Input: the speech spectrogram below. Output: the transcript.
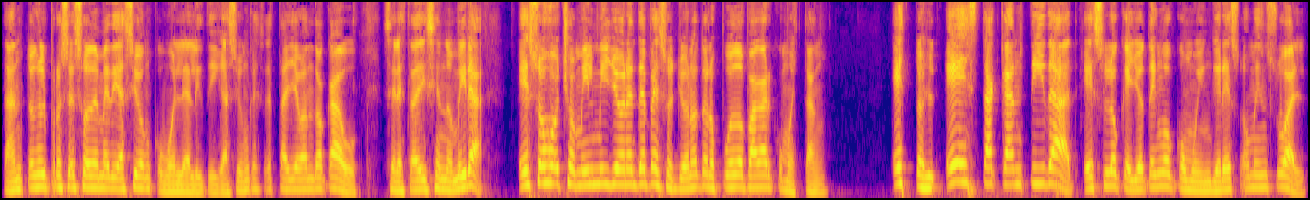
tanto en el proceso de mediación como en la litigación que se está llevando a cabo, se le está diciendo, mira, esos 8 mil millones de pesos yo no te los puedo pagar como están esto, esta cantidad es lo que yo tengo como ingreso mensual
